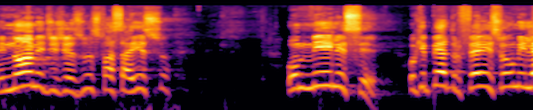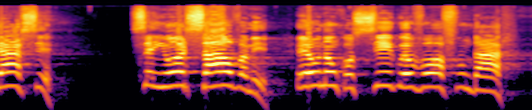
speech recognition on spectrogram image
Em nome de Jesus, faça isso. Humilhe-se. O que Pedro fez foi humilhar-se. Senhor, salva-me. Eu não consigo, eu vou afundar.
